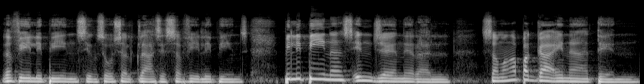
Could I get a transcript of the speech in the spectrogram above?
the Philippines, yung social classes sa Philippines. Pilipinas in general, sa mga pagkain natin,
